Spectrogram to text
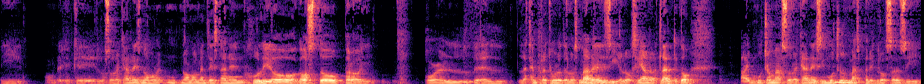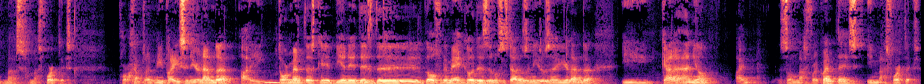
y hombre, que los huracanes no, normalmente están en julio, agosto, pero por el, el, la temperatura de los mares y el océano Atlántico hay muchos más huracanes y muchos más peligrosos y más, más fuertes. Por ejemplo, en mi país, en Irlanda, hay tormentas que vienen desde el Golfo de México, desde los Estados Unidos a Irlanda, y cada año son más frecuentes y más fuertes,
